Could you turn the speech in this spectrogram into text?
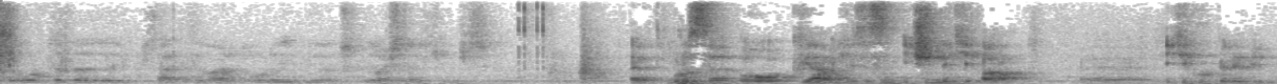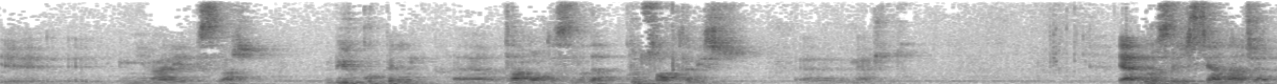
vardı. Ortada e, yükselti vardı. Orayı bir açıklayalım. Baştan ikincisi. Evet, burası o Kıyamet Kilisesi'nin içindeki alan. Ee, iki kubbeli bir e, e, mimari yapısı var. Büyük kubbenin e, tam ortasında da kutsal kabir e, mevcut. Yani burası Hristiyanlarca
